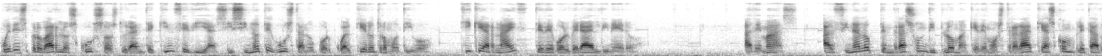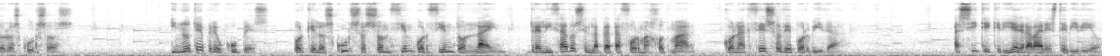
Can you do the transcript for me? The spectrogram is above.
Puedes probar los cursos durante 15 días y si no te gustan o por cualquier otro motivo, Kike Arnaiz te devolverá el dinero. Además, al final obtendrás un diploma que demostrará que has completado los cursos. Y no te preocupes, porque los cursos son 100% online, realizados en la plataforma Hotmart, con acceso de por vida. Así que quería grabar este vídeo,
